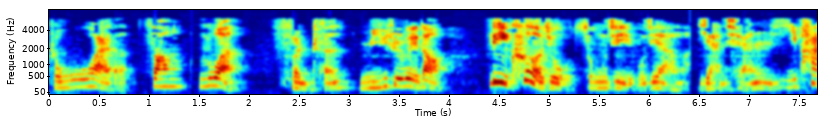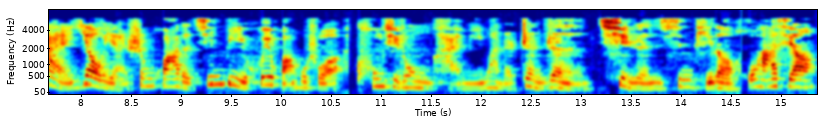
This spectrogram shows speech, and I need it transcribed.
这屋外的脏乱、粉尘、迷之味道。立刻就踪迹不见了，眼前一派耀眼生花的金碧辉煌不说，空气中还弥漫着阵阵沁人心脾的花香，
